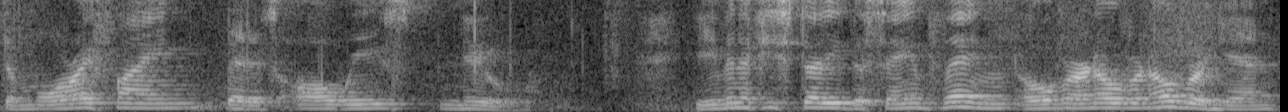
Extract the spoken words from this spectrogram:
the more I find that it's always new. Even if you study the same thing over and over and over again,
